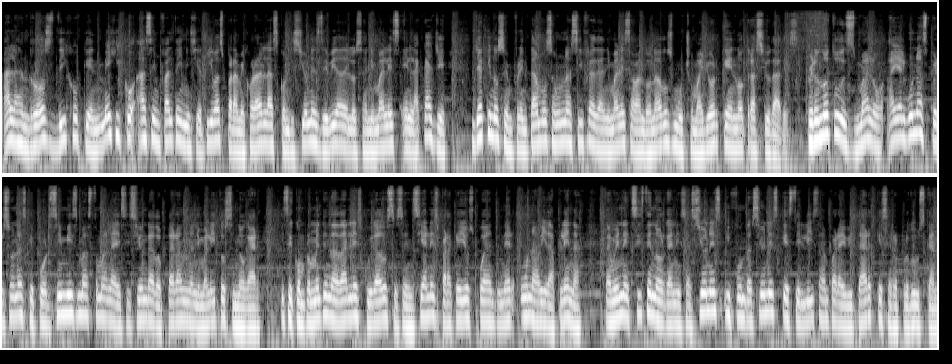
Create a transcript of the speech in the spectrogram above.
Alan Ross dijo que en México hacen falta iniciativas para mejorar las condiciones de vida de los animales en la calle, ya que nos enfrentamos a una cifra de animales abandonados mucho mayor que en otras ciudades. Pero no todo es malo, hay algunas personas que por sí mismas toman la decisión de adoptar a un animalito sin hogar y se comprometen a darles cuidados esenciales para que ellos puedan tener una vida plena. También existen organizaciones y fundaciones que estilizan para evitar que se reproduzcan,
